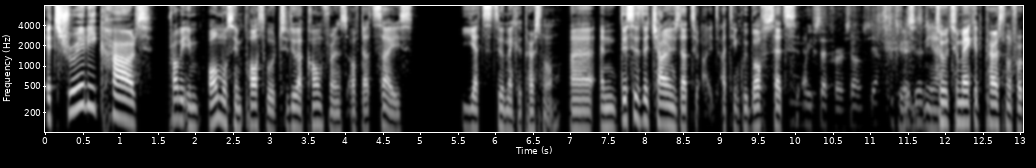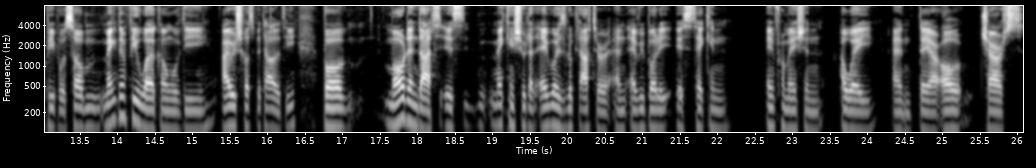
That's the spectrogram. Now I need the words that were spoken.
It's really hard probably Im- almost impossible to do a conference of that size yet still make it personal uh, and this is the challenge that I, I think we both set We've set for ourselves. Yeah. Yeah. to, to make it personal for people so make them feel welcome with the irish hospitality but more than that is making sure that everybody is looked after and everybody is taking information away and they are all charged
